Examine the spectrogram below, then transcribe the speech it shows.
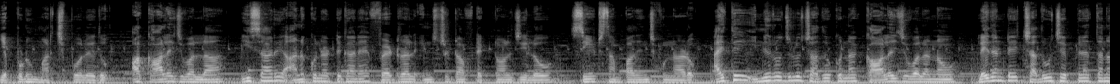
ఎప్పుడూ మర్చిపోలేదు. ఆ కాలేజ్ వల్ల ఈసారి అనుకున్నట్టుగానే ఫెడరల్ ఇన్స్టిట్యూట్ ఆఫ్ టెక్నాలజీలో సీట్ సంపాదించుకున్నాడు. అయితే ఇన్ని రోజులు చదువుకున్న కాలేజ్ వలనో లేదంటే చదువు చెప్పిన తన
